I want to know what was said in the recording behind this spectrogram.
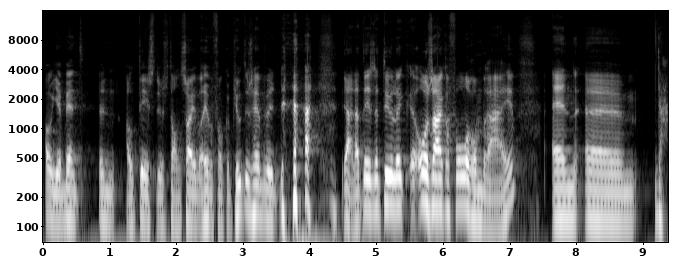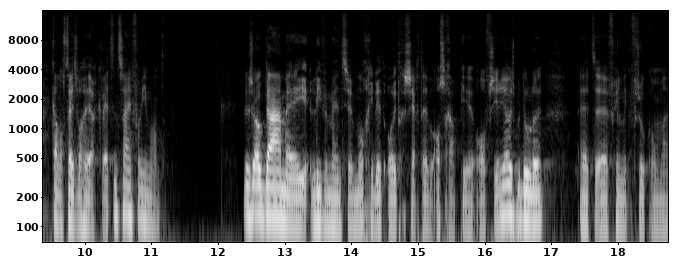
oh je bent een autist, dus dan zou je wel heel veel van computers hebben. ja, dat is natuurlijk oorzaak en volg omdraaien. En ehm, ja, kan nog steeds wel heel erg kwetsend zijn voor iemand. Dus ook daarmee, lieve mensen, mocht je dit ooit gezegd hebben als grapje of serieus bedoelen, het uh, vriendelijke verzoek om uh,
